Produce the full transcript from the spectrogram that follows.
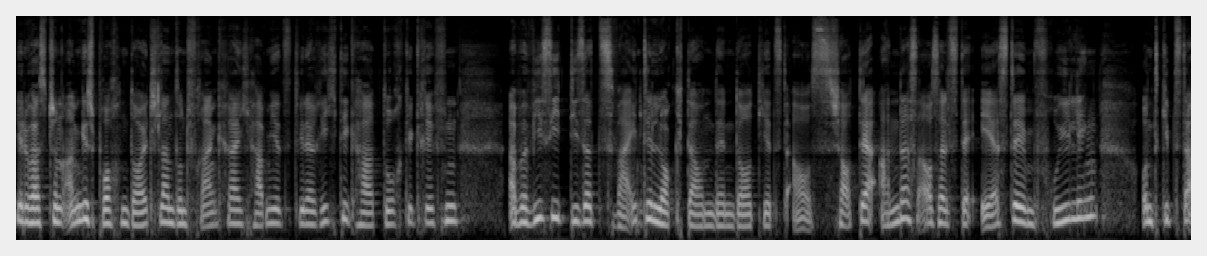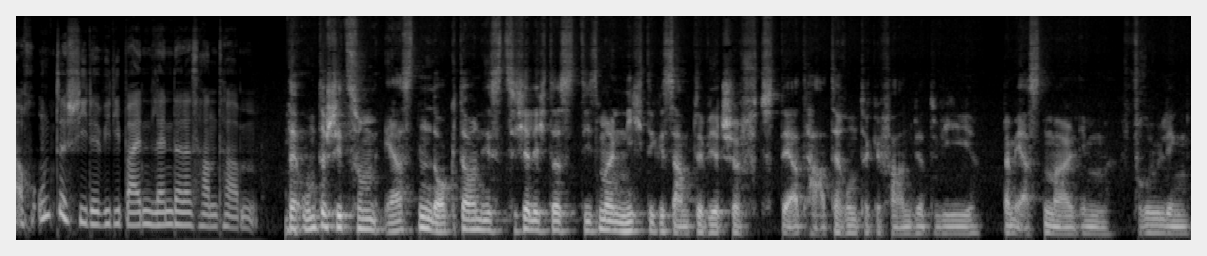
Ja, du hast schon angesprochen, Deutschland und Frankreich haben jetzt wieder richtig hart durchgegriffen. Aber wie sieht dieser zweite Lockdown denn dort jetzt aus? Schaut der anders aus als der erste im Frühling? Und gibt es da auch Unterschiede, wie die beiden Länder das handhaben? Der Unterschied zum ersten Lockdown ist sicherlich, dass diesmal nicht die gesamte Wirtschaft derart hart heruntergefahren wird wie beim ersten Mal im Frühling.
